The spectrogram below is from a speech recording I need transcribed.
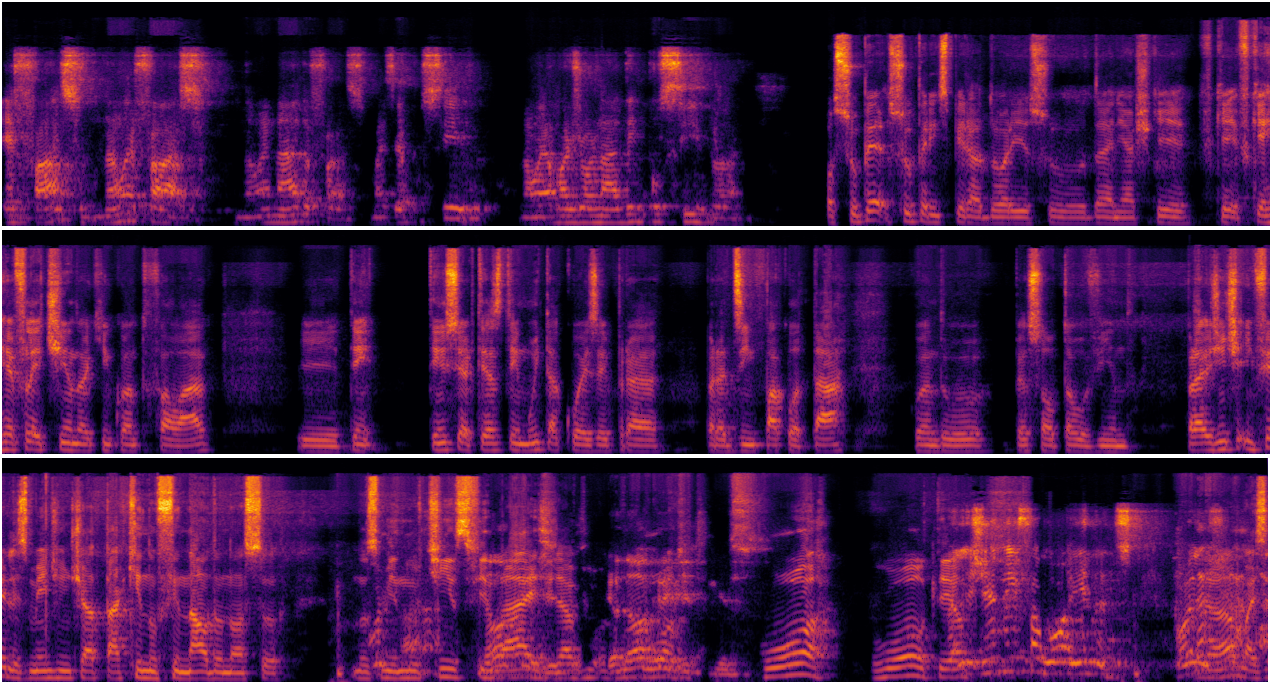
É fácil? Não é fácil, não é nada fácil, mas é possível. Não é uma jornada impossível. Né? Super, super inspirador isso, Dani. Acho que fiquei, fiquei refletindo aqui enquanto falava e tem, tenho certeza que tem muita coisa aí para desempacotar quando o pessoal está ouvindo. Para a gente, infelizmente, a gente já está aqui no final do nosso, nos minutinhos finais. já, eu não acredito nisso. Uou, uou, o tempo. A gente nem falou ainda. Olha não, mas,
